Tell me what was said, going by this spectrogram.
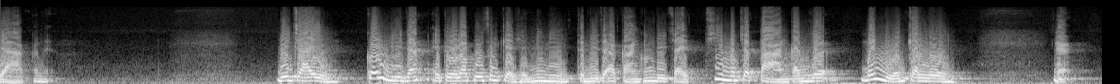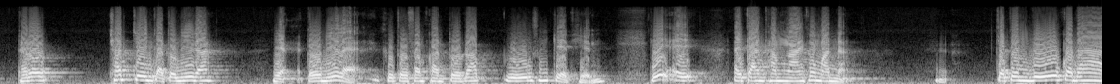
อยากก็เนี่ยดีใจก็มีนะไอตัวรับรู้สังเกตเห็นไม่มี แต่มีแต่อาการของดีใจที่มันจะต่างกันเยอะไม่เหมือนกันเลย เนี่ยถ้าเราชัดเจนกับตัวนี้นะ เนี่ยตัวนี้แหละ คือตัวสำคัญตัวรับรู้สังเกตเห็นที่ไอไอการทำงานของมันน่ะจะเป็นรู้ก็ได้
